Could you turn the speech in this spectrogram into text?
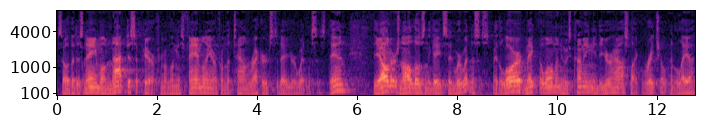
so that his name will not disappear from among his family or from the town records. Today, you're witnesses. Then the elders and all those in the gate said, We're witnesses. May the Lord make the woman who is coming into your house like Rachel and Leah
